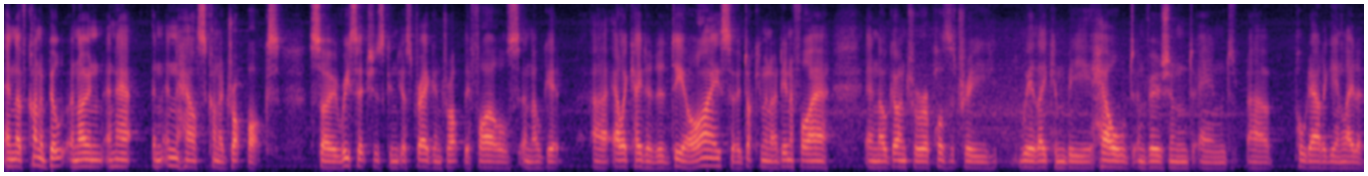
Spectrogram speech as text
and they've kind of built an own an in-house kind of Dropbox. So researchers can just drag and drop their files, and they'll get uh, allocated a DOI, so a document identifier, and they'll go into a repository where they can be held and versioned and uh, pulled out again later.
